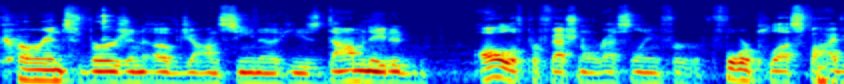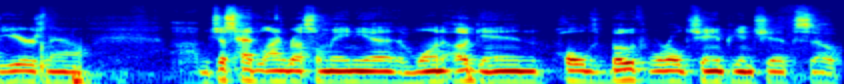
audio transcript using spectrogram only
current version of John Cena. He's dominated all of professional wrestling for four plus five years now. Um, just headlined WrestleMania and won again. Holds both world championships. So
